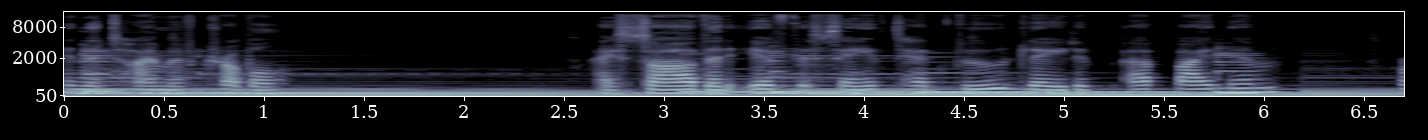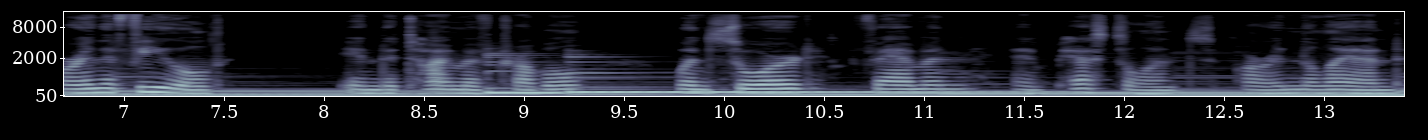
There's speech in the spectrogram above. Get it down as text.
in the time of trouble. I saw that if the saints had food laid up by them, or in the field in the time of trouble, when sword, famine, and pestilence are in the land,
